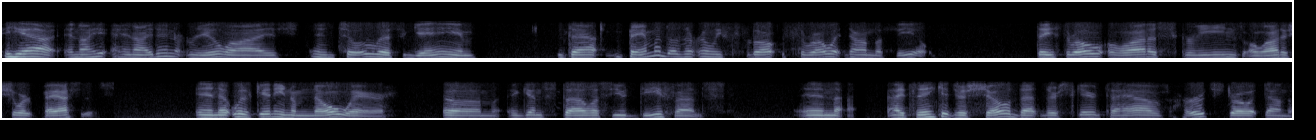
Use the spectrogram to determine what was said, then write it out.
Yeah, and I and I didn't realize until this game that Bama doesn't really throw throw it down the field. They throw a lot of screens, a lot of short passes, and it was getting them nowhere um, against the LSU defense. And I think it just showed that they're scared to have Hurts throw it down the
